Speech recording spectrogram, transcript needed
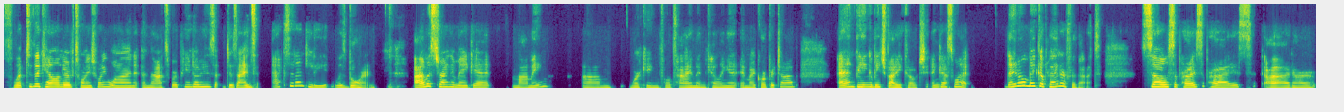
Flip to the calendar of 2021, and that's where PNW Designs accidentally was born. I was trying to make it momming, um, working full time and killing it in my corporate job, and being a Beachbody coach. And guess what? They don't make a planner for that. So, surprise, surprise, on our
